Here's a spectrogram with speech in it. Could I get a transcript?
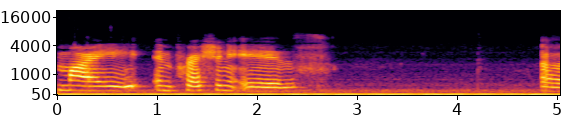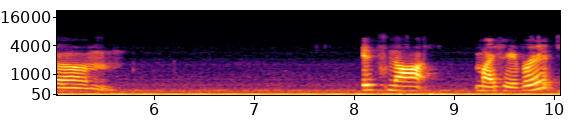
my impression is, um, it's not my favorite,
